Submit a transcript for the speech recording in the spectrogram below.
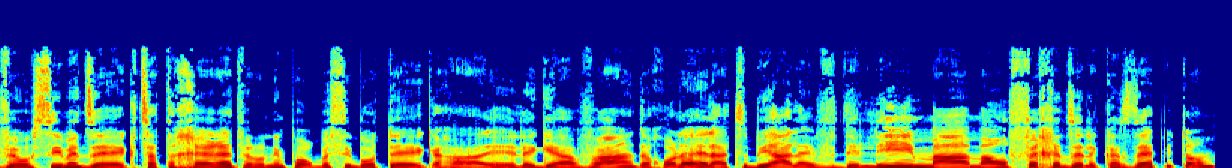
ועושים את זה קצת אחרת, ונותנים פה הרבה סיבות ככה לגאווה. אתה יכול להצביע על ההבדלים, מה, מה הופך את זה לכזה פתאום?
